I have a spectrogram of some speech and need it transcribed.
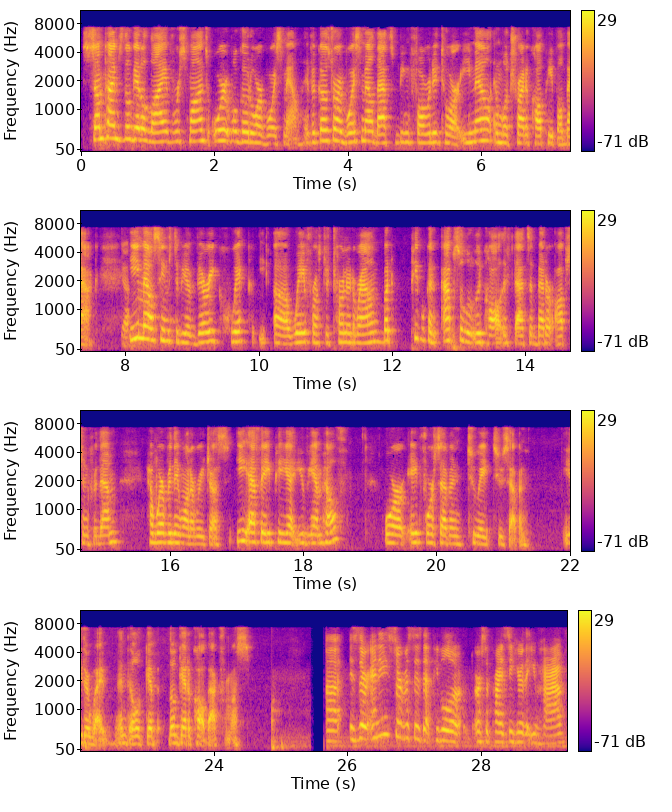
Sometimes they'll get a live response or it will go to our voicemail. If it goes to our voicemail, that's being forwarded to our email and we'll try to call people back. Yeah. Email seems to be a very quick uh, way for us to turn it around, but people can absolutely call if that's a better option for them, however they want to reach us. EFAP at UVM Health or 847-2827. Either way, and they'll get they'll get a call back from us. Uh, is there any services that people are, are surprised to hear that you have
